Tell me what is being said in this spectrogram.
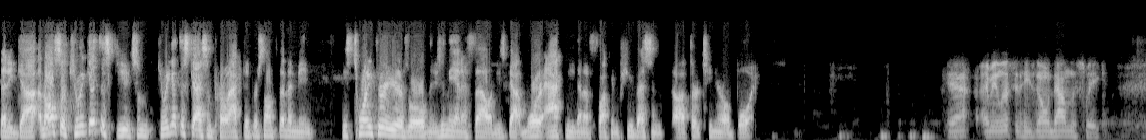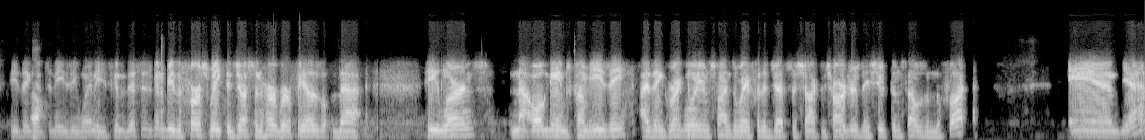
that he got. And also, can we get this dude some? Can we get this guy some Proactiv or something? I mean, he's 23 years old and he's in the NFL and he's got more acne than a fucking pubescent uh, 13 year old boy. Yeah, I mean, listen, he's going down this week. He thinks Oh. it's an easy win. He's gonna. This is gonna be the first week that Justin Herbert feels that he learns. Not all games come easy. I think Gregg Williams finds a way for the Jets to shock the Chargers. They shoot themselves in the foot, and yeah,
